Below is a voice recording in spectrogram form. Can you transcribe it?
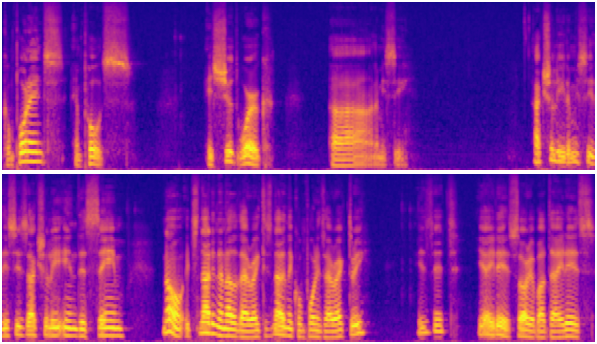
components and posts it should work. Uh, let me see. Actually, let me see. This is actually in the same. No, it's not in another directory. It's not in the components directory. Is it? Yeah, it is. Sorry about that. It is.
